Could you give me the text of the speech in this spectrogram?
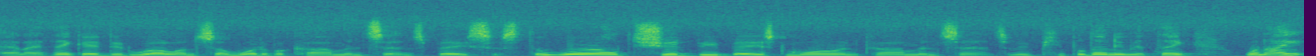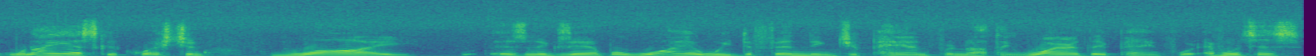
and I think I did well on somewhat of a common sense basis. The world should be based more on common sense. I mean, people don't even think. When I, when I ask a question, why, as an example, why are we defending Japan for nothing? Why aren't they paying for it? Everyone says,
